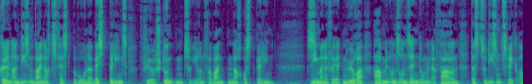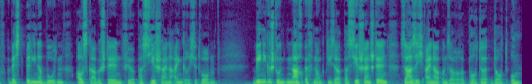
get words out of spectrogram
können an diesem Weihnachtsfest Bewohner Westberlins für Stunden zu ihren Verwandten nach Ostberlin. Sie, meine verehrten Hörer, haben in unseren Sendungen erfahren, dass zu diesem Zweck auf Westberliner Boden Ausgabestellen für Passierscheine eingerichtet wurden. Wenige Stunden nach Öffnung dieser Passierscheinstellen sah sich einer unserer Reporter dort um.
